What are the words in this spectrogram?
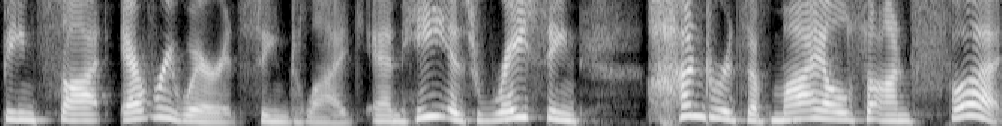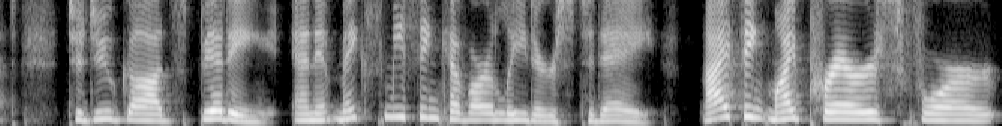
being sought everywhere, it seemed like. And he is racing hundreds of miles on foot to do God's bidding. And it makes me think of our leaders today. I think my prayers for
